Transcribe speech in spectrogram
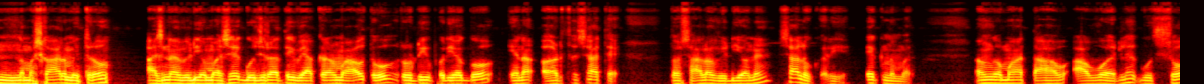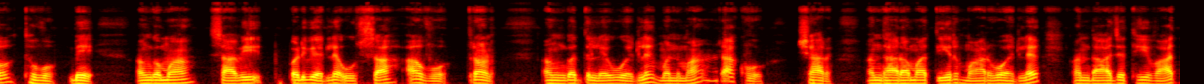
નમસ્કાર મિત્રો. આજના વિડીયોમાં છે ગુજરાતી વ્યાકરણમાં આવતું રૂઢિપ્રયોગો એના અર્થ સાથે. તો ચાલો વિડીયોને ચાલુ કરીએ. એક નંબર. અંગમાં તાવ આવવો એટલે ગુસ્સો થવો. બે. અંગમાં સાવી પડવી એટલે ઉત્સાહ આવવો. ત્રણ. અંગત લેવું એટલે મનમાં રાખવું. ચાર. અંધારામાં તીર મારવો એટલે અંદાજથી વાત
